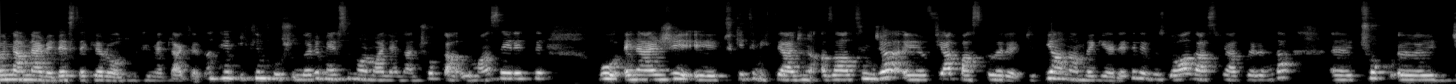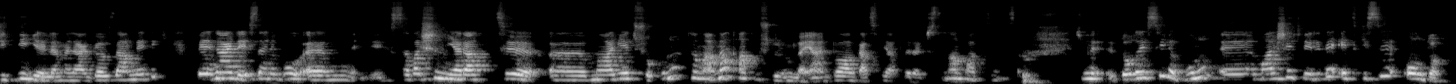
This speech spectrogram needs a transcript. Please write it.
önlemler ve destekler oldu hükümetler tarafından. Hem iklim koşulları mevsim normallerinden çok daha ılıman seyretti bu enerji e, tüketim ihtiyacını azaltınca e, fiyat baskıları ciddi anlamda geriledi ve biz doğal gaz fiyatlarında e, çok e, ciddi gerilemeler gözlemledik ve neredeyse hani bu e, savaşın yarattığı e, maliyet şokunu tamamen atmış durumda yani doğal gaz fiyatları açısından baktığımızda. Şimdi dolayısıyla bunun e, manşet veride etkisi oldu.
